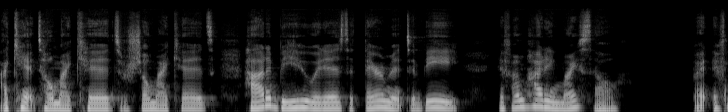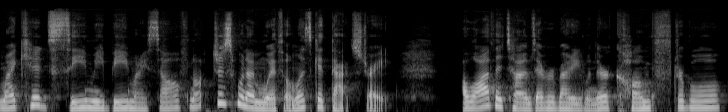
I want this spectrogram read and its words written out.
I can't tell my kids or show my kids how to be who it is that they're meant to be if I'm hiding myself. But if my kids see me be myself, not just when I'm with them, let's get that straight a lot of the times everybody when they're comfortable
